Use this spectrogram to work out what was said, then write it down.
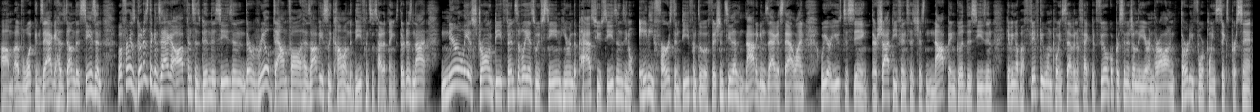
um, of what Gonzaga has done this season. But for as good as the Gonzaga offense has been this season, their real downfall has obviously come on the defensive side of things. They're just not nearly as strong defensively as we've seen here in the past few seasons. You know, 81st in defensive efficiency. That's not not a Gonzaga stat line we are used to seeing. Their shot defense has just not been good this season, giving up a 51.7 effective field goal percentage on the year, and they're allowing 34.6%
